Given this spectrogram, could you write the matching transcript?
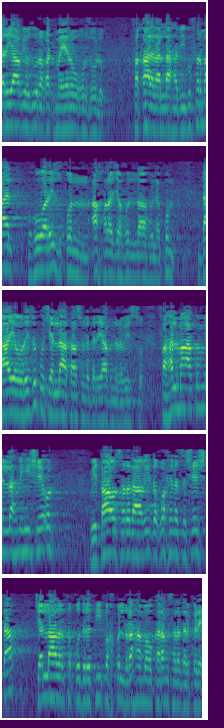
دریاب یو دور غټ مېرو غرزولو فقال الله حبیب فرمایل هو رزق اخرجه الله لكم دا یو رزق چې الله تاسو له دریاب نه رويسو فهل معکم من لحمه شیء وی تاسو سره داغه د غوخه نه سشیشتا چې الله درته قدرتی په خپل رحم او کرم سره درکړي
